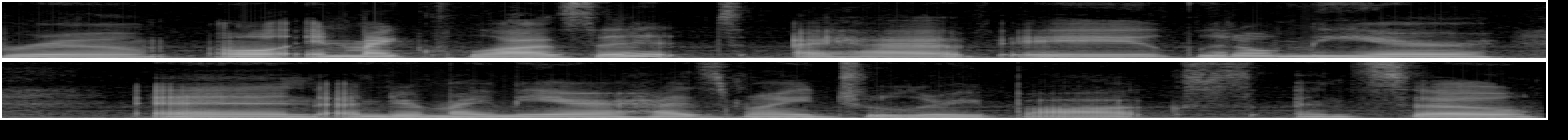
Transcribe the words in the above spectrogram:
room, well, in my closet, I have a little mirror, and under my mirror has my jewelry box. And so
